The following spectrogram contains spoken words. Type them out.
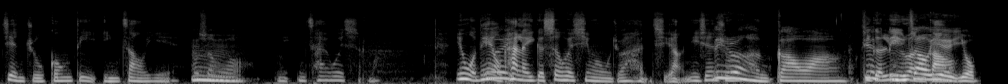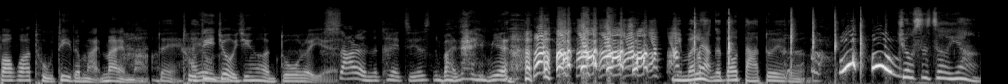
建筑工地营造业。为什么？你你猜为什么？因为我那天有看了一个社会新闻，我觉得很奇妙。你先说，利润很高啊，这个利润造业有包括土地的买卖嘛？对，土地就已经很多了耶。杀人的可以直接埋在里面。你们两个都答对了。就是这样，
